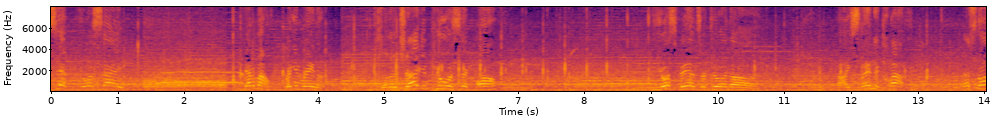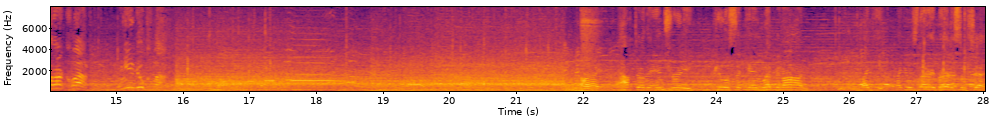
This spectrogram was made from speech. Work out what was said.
zip, USA. Get him out. Bring in Reyna. So they're dragging Pulisic off. The US fans are doing a, the Icelandic clap. That's not our clap. We need a new clap. All right, after the injury, Pulisic came limping on like he, like he was Larry Bird or some shit.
